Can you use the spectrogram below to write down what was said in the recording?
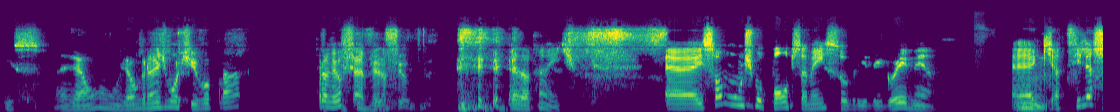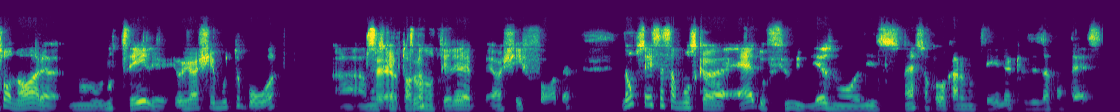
É isso. né? Já é um, já é um grande motivo pra, pra ver o filme. ver né? o filme. Exatamente. É, e só um último ponto também sobre The Grey Man. É Hum. que a trilha sonora no, no trailer eu já achei muito boa. A, a música que toca no trailer eu achei foda. Não sei se essa música é do filme mesmo, ou eles né, só colocaram no trailer, que às vezes acontece.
